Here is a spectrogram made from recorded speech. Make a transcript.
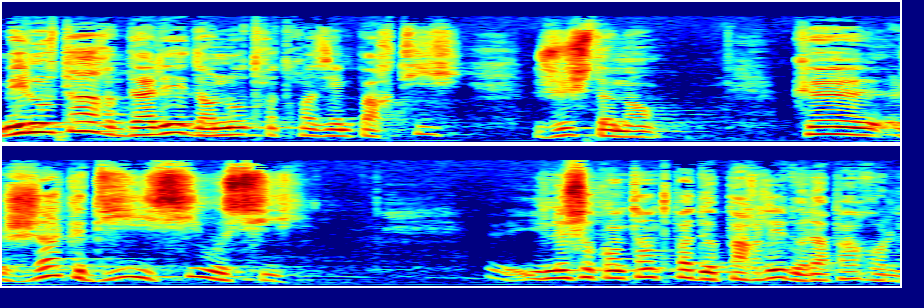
Mais il nous tarde d'aller dans notre troisième partie, justement, que Jacques dit ici aussi. Il ne se contente pas de parler de la parole.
